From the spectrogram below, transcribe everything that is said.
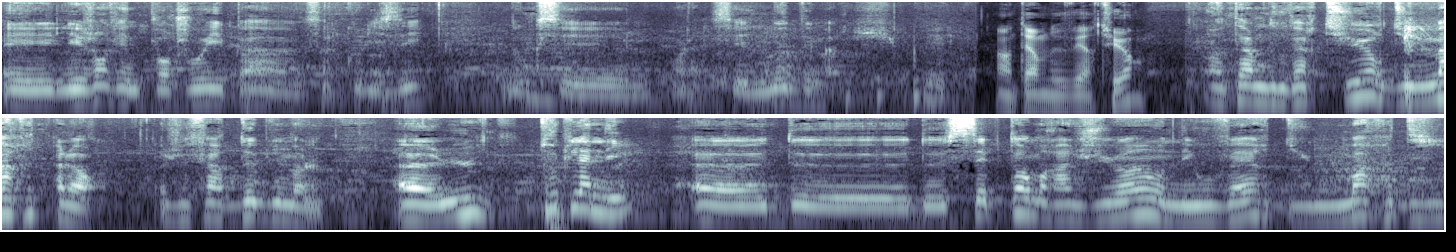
Et les gens viennent pour jouer et pas s'alcooliser. Donc c'est voilà, une autre démarche. En termes d'ouverture? En termes d'ouverture, du mar... Alors, je vais faire deux bémols. toute l'année, euh, de, septembre à juin, on est ouvert du mardi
